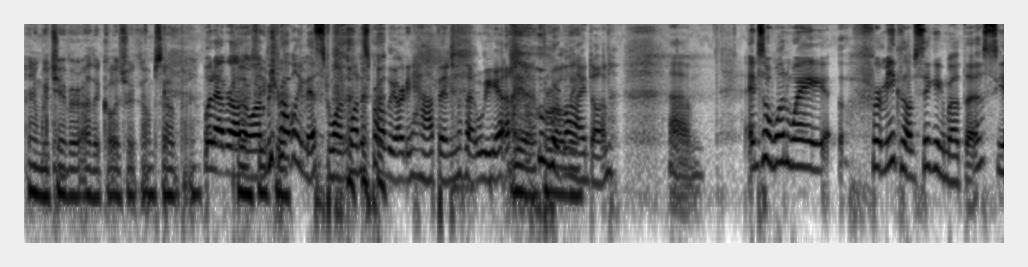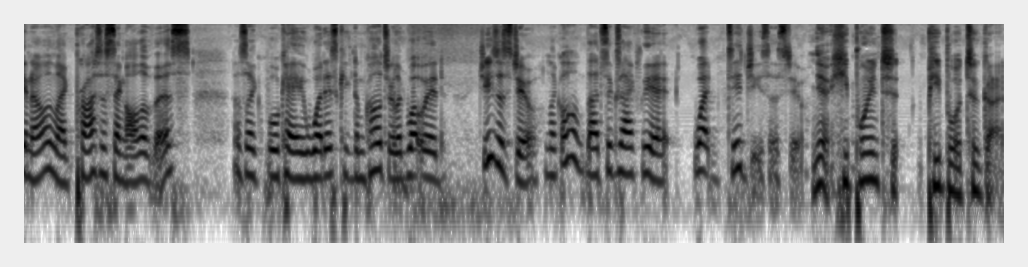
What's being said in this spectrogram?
and whichever other culture comes up uh, Whatever other the one, we probably missed one. One has probably already happened that we uh, Yeah, were behind on. Um, and so one way for me, because I was thinking about this, you know, and like processing all of this, I was like, well, okay, what is kingdom culture? Like, what would Jesus do? I'm like, oh, that's exactly it. What did Jesus do? yeah he pointed people to god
